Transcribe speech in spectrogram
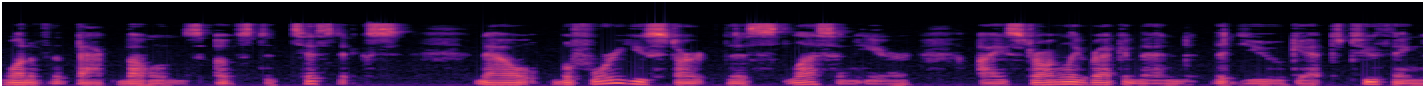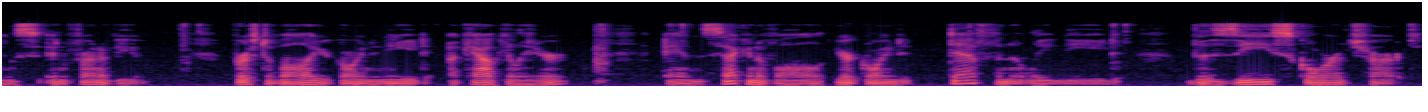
one of the backbones of statistics. Now, before you start this lesson here, I strongly recommend that you get two things in front of you. First of all, you're going to need a calculator and second of all, you're going to definitely need the z-score chart.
